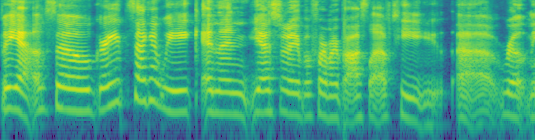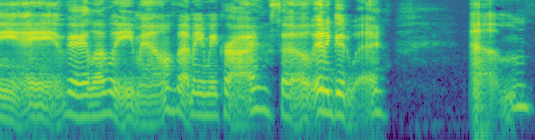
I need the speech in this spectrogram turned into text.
But yeah, so great second week. And then yesterday, before my boss left, he uh, wrote me a very lovely email that made me cry. So, in a good way. Um,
